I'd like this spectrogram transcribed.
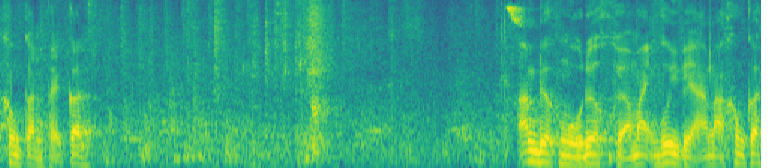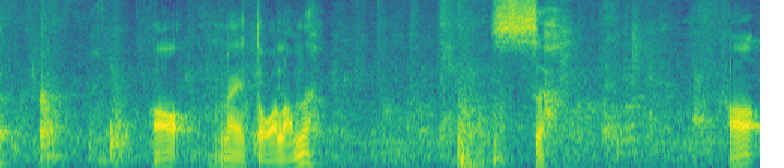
không cần phải cân. Ăn được, ngủ được, khỏe mạnh, vui vẻ là không cân. Đó này, to lắm rồi. Đó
